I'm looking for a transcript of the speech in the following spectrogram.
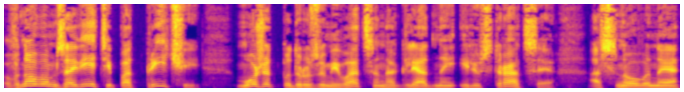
В Новом Завете под притчей может подразумеваться наглядная иллюстрация, основанная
